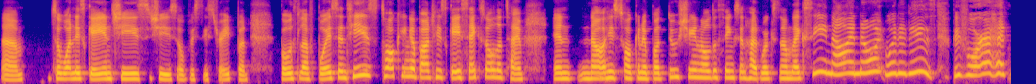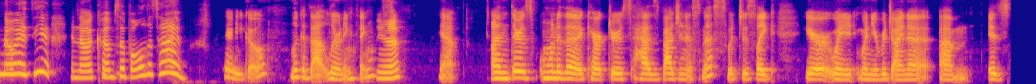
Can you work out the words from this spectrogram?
Um, so one is gay and she's she's obviously straight, but both love boys. And he's talking about his gay sex all the time. And now he's talking about douching and all the things and how it works. And I'm like, see, now I know it, what it is. Before I had no idea, and now it comes up all the time. There you go. Look at that learning thing. Yeah. Yeah. And there's one of the characters has vaginismus, which is like your when when your vagina um is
